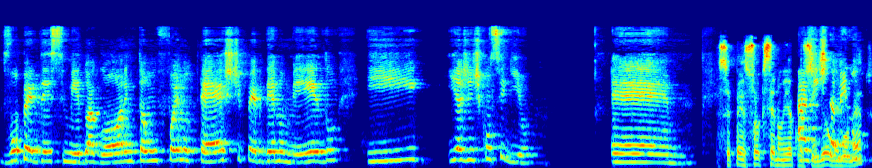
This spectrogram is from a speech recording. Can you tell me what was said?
vou perder esse medo agora. Então, foi no teste, perdendo medo e, e a gente conseguiu. É... Você pensou que você não ia conseguir em algum momento?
